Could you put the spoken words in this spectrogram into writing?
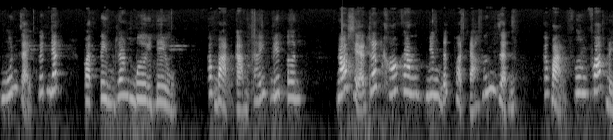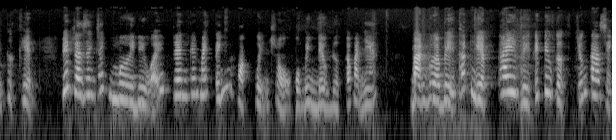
muốn giải quyết nhất và tìm ra 10 điều các bạn cảm thấy biết ơn. Nó sẽ rất khó khăn nhưng Đức Phật đã hướng dẫn các bạn phương pháp để thực hiện. Viết ra danh sách 10 điều ấy trên cái máy tính hoặc quyển sổ của mình đều được các bạn nhé. Bạn vừa bị thất nghiệp thay vì cái tiêu cực, chúng ta sẽ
